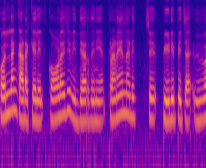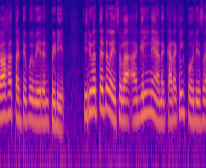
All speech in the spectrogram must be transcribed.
കൊല്ലം കടക്കലിൽ കോളേജ് വിദ്യാർത്ഥിനിയെ പ്രണയം നടിച്ച് പീഡിപ്പിച്ച വിവാഹ തട്ടിപ്പ് വീരൻ പിടിയിൽ. ഇരുപത്തെട്ട് വയസ്സുള്ള അഖിലിനെയാണ് കടക്കൽ പോലീസ്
